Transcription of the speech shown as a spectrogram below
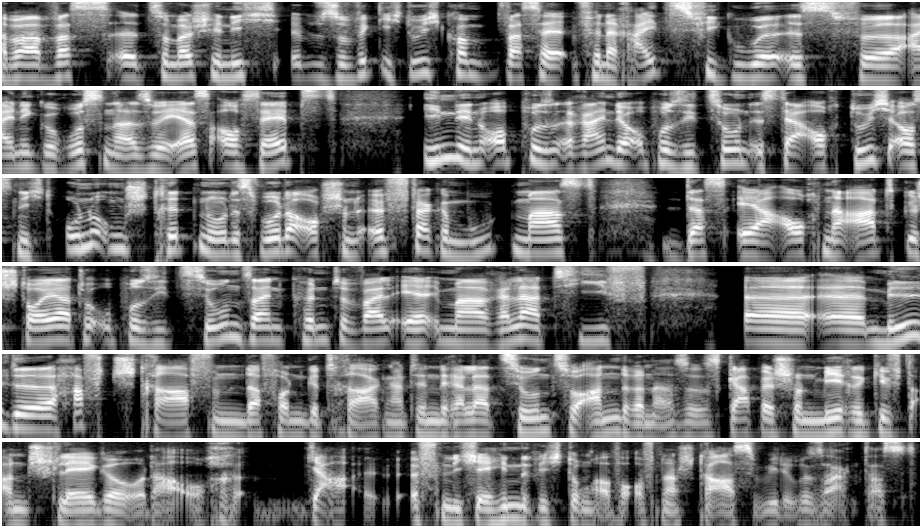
Aber was äh, zum Beispiel nicht äh, so wirklich durchkommt, was er für eine Reizfigur ist für einige Russen. Also er ist auch selbst in den Oppo Reihen der Opposition ist er auch durchaus nicht unumstritten und es wurde auch schon öfter gemutmaßt, dass er auch eine Art gesteuerte Opposition sein könnte, weil er immer relativ äh, äh, milde Haftstrafen davon getragen hat in Relation zu anderen. Also es gab ja schon mehrere Giftanschläge oder auch ja öffentliche Hinrichtungen auf offener Straße, wie du gesagt hast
